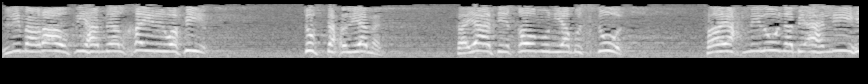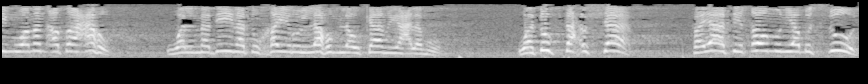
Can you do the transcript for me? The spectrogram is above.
لما رأوا فيها من الخير الوفير تفتح اليمن. فيأتي قوم يبثون فيحملون بأهليهم ومن أطاعهم. والمدينة خير لهم لو كانوا يعلمون. وتفتح الشام فيأتي قوم يبثون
